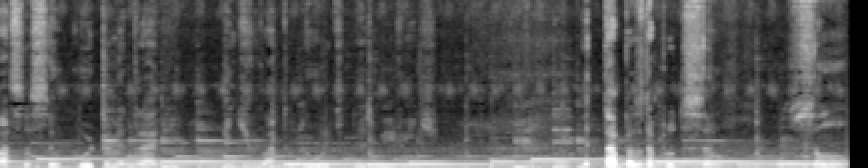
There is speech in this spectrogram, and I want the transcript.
Faça seu curta-metragem, 24 de 8 de 2020. Etapas da produção. São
